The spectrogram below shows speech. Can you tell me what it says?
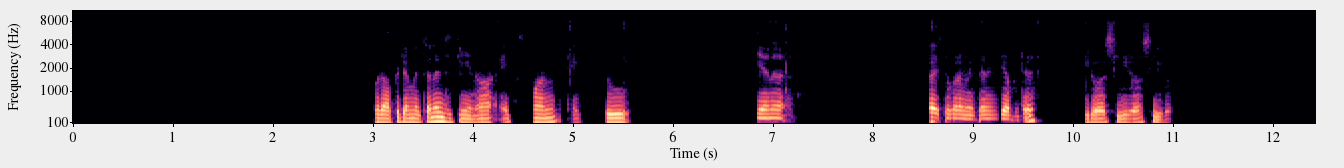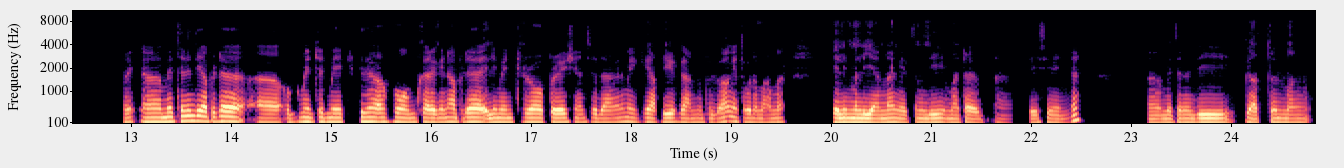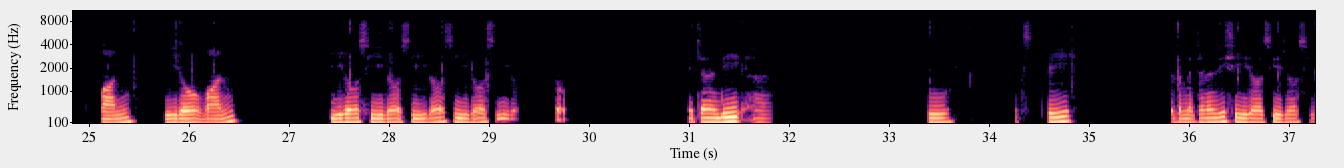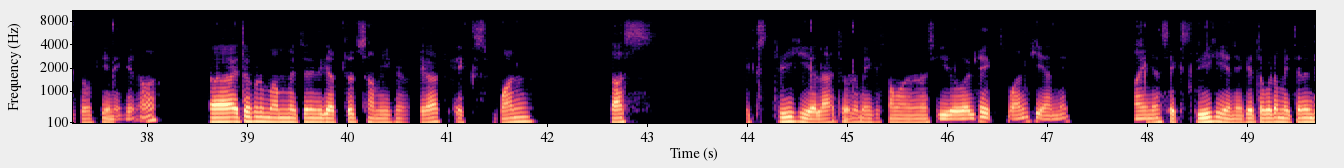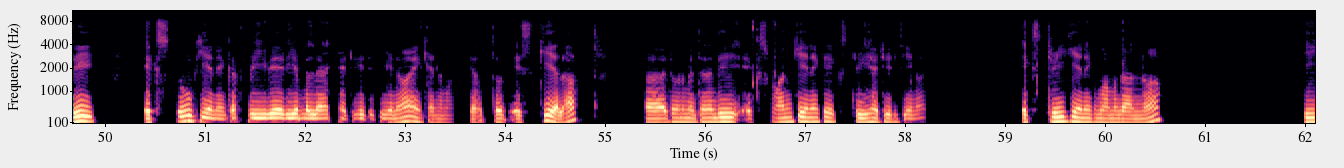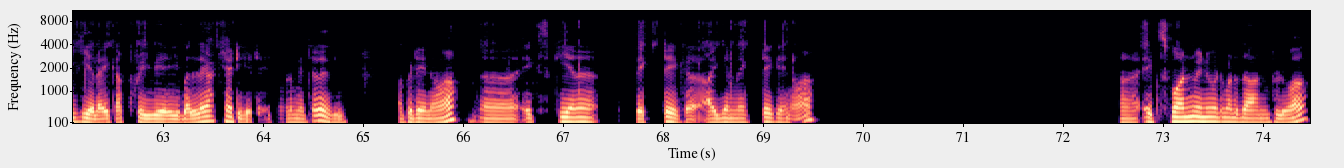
අපිට මෙතන තියෙනවා x1 x2 කියන එතකට මෙතනද අපිට 000 මෙතනද අපිට ඔගමට මේක ෆෝම් කරගෙන අපට එලිමෙන්ට රෝපරේෂන් දාගන මේක අපි ගන්න පුළුවන් එතකට මම එලිම ලියන්න එතනදී මට ලේසි වෙන්න මෙතනදී ගත්තුන් මං 1 01 0000 මෙතනදී x3 මෙතනදි 000 කියන ගෙනවා එතකට මම මෙතනදි ගත්තොත් සමීකරන එකක් x1 x3 කියලා තොට මේක සමාන සීරෝවලට x1 කියන්නේ මයිනස් x3 කියන එක තකොට මෙතනදී x2 කියන එක ්‍රීවේරියබලයක් හැටියට තියෙනවා එකැනම ගත්තොත් s කියලා එතකට මෙතනදී x1 කියන එක x3 හැටියට තියෙනවා x3 කියන එක මම ගන්නවා කියලා එකත් ්‍රීවේරිබල්ලයක් හැටියට. එතකට මෙතනදී අපිට එනවා එක් කියන වෙක්ට එක අයිගන් වෙක්ට එක එනවා. x1 වෙනුවට මට දාන්න පුළුවන්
